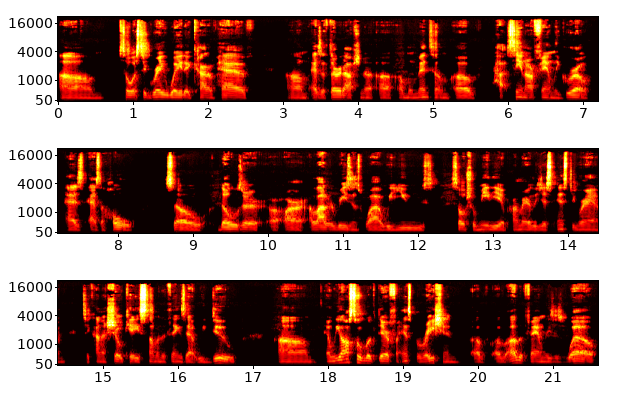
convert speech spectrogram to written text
Um, so it's a great way to kind of have, um, as a third option, a, a momentum of seeing our family grow as, as a whole. So those are, are, are a lot of the reasons why we use social media, primarily just Instagram, to kind of showcase some of the things that we do um, and we also look there for inspiration of, of other families as well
